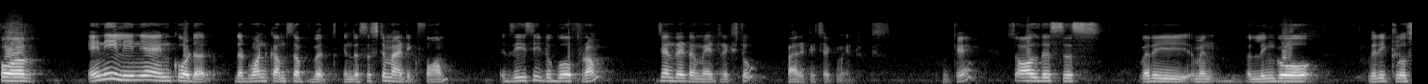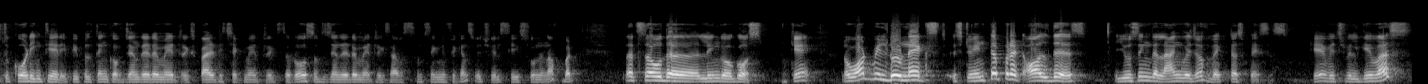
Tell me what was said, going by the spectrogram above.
for any linear encoder that one comes up with in the systematic form it's easy to go from generator matrix to parity check matrix. Okay? So all this is very i mean lingo very close to coding theory. People think of generator matrix parity check matrix the rows of the generator matrix have some significance which we'll see soon enough but that's how the lingo goes. Okay? Now what we'll do next is to interpret all this using the language of vector spaces. Okay? Which will give us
